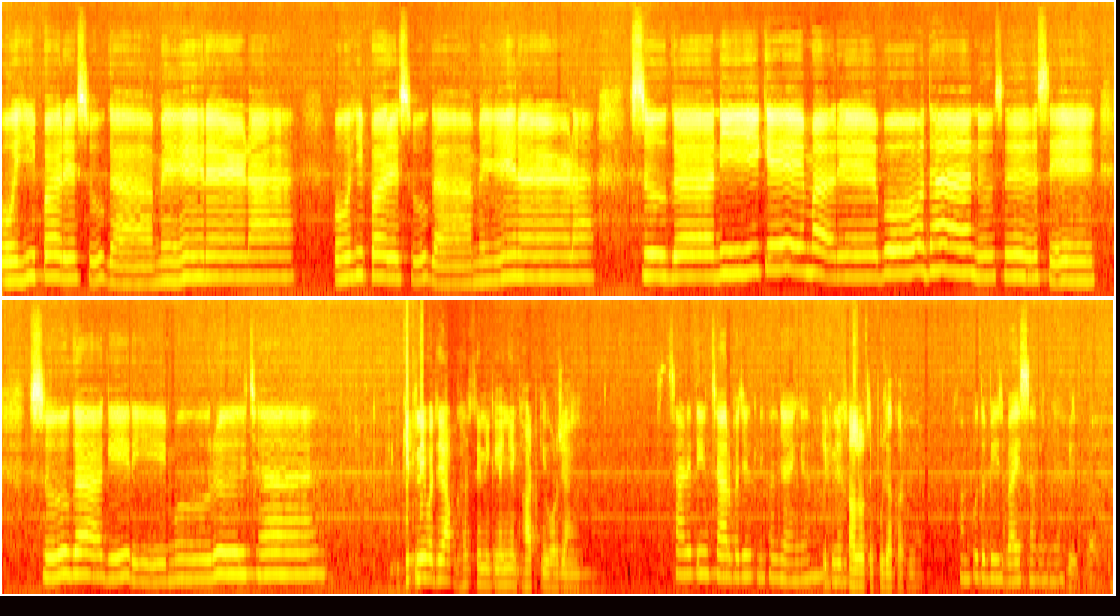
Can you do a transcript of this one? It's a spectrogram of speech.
ओही पर सुगा मेरड़ा ओही पर सुगा मेरड़ा सुगनी के मरे बोधनुष से, सुगा गिरी मुरझा कितने बजे आप घर से निकलेंगे, घाट की ओर जाएँगे? साढ़े तीन चार बजे निकल जाएँगे हम। कितने सालों से पूजा कर रही हैं? हमको तो बीस बाईस साल हो गया बीस बाईस साल।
